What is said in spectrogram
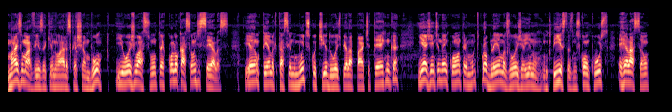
mais uma vez aqui no Aras Caxambu e hoje o assunto é colocação de celas. E é um tema que está sendo muito discutido hoje pela parte técnica e a gente ainda encontra muitos problemas hoje aí no, em pistas, nos concursos, em relação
